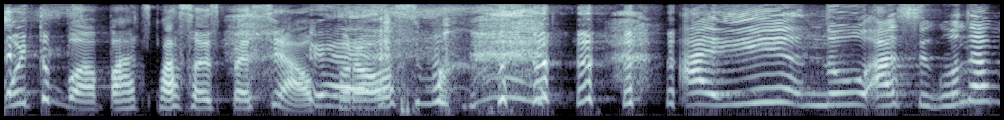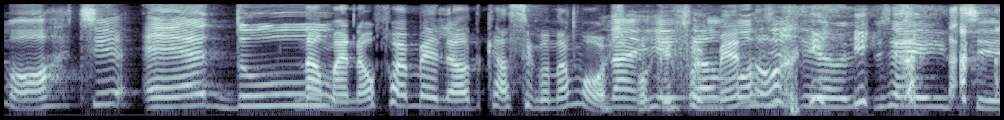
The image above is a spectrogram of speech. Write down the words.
Muito boa a participação especial. É. Próximo. Aí, no, a segunda morte é do. Não, mas não foi melhor do que a segunda morte, Não, porque gente, foi menor. de Deus, gente.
